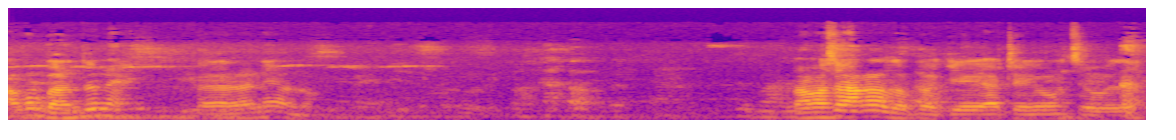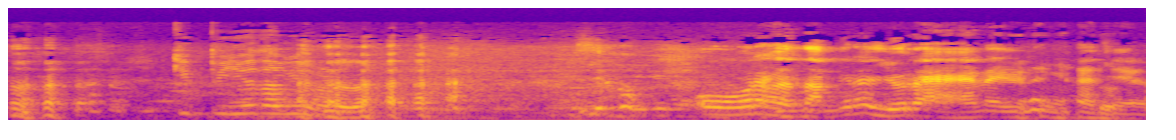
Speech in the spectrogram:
Aku bantu nek bayarane ono. Ora masuk akal tuh bagi ada wong Jawa. tuh. Ki piye ta ki ngono orang tak kira ya enak ning Aceh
